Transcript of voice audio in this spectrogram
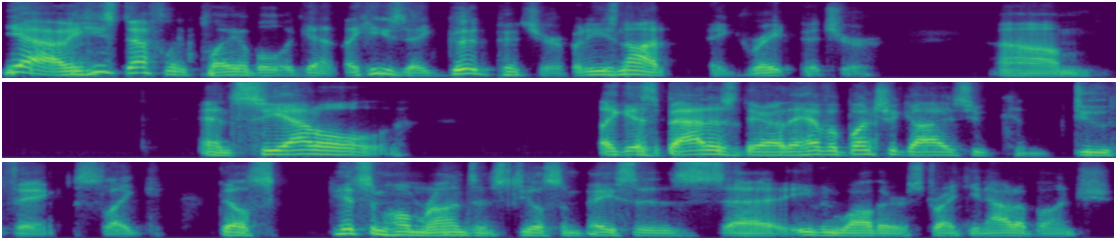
Yeah, I mean, he's definitely playable again. Like he's a good pitcher, but he's not a great pitcher. Um, and Seattle, like as bad as they are, they have a bunch of guys who can do things. Like they'll hit some home runs and steal some bases, uh, even while they're striking out a bunch.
